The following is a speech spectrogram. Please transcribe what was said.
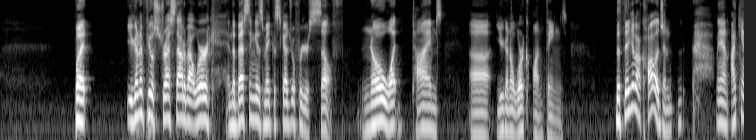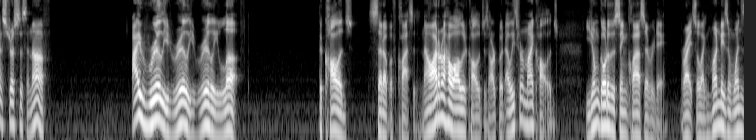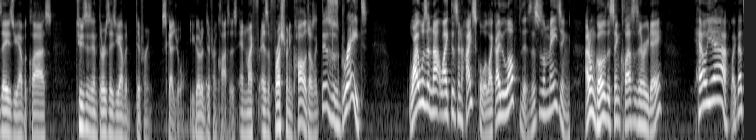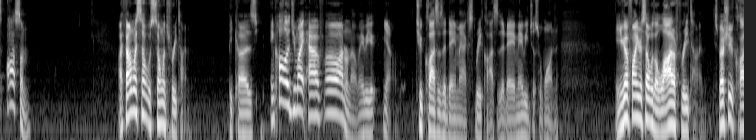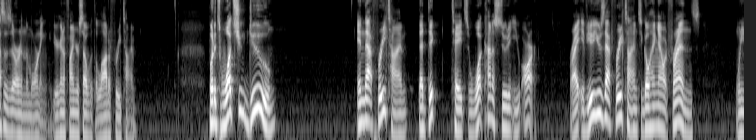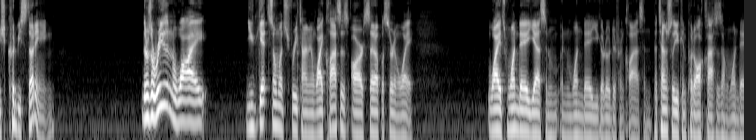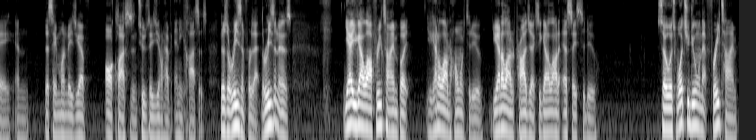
but you're gonna feel stressed out about work, and the best thing is make a schedule for yourself. Know what times uh, you're gonna work on things. The thing about college, and man, I can't stress this enough. I really, really, really loved the college setup of classes. Now, I don't know how all other colleges are, but at least for my college, you don't go to the same class every day, right? So, like Mondays and Wednesdays, you have a class. Tuesdays and Thursdays, you have a different schedule. You go to different classes. And my as a freshman in college, I was like, this is great. Why was it not like this in high school? Like I love this. This is amazing. I don't go to the same classes every day. Hell yeah. Like that's awesome. I found myself with so much free time because in college you might have oh, I don't know, maybe, you know, two classes a day max, three classes a day, maybe just one. And you're to find yourself with a lot of free time, especially if classes are in the morning. You're to find yourself with a lot of free time. But it's what you do in that free time that dictates what kind of student you are, right? If you use that free time to go hang out with friends when you could be studying, there's a reason why you get so much free time and why classes are set up a certain way. Why it's one day, yes, and, and one day you go to a different class, and potentially you can put all classes on one day. And let's say Mondays you have all classes, and Tuesdays you don't have any classes. There's a reason for that. The reason is, yeah, you got a lot of free time, but you got a lot of homework to do. You got a lot of projects. You got a lot of essays to do. So it's what you do in that free time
